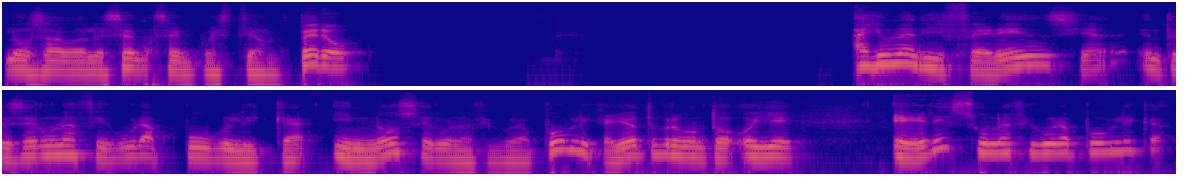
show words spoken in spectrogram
los adolescentes en cuestión. Pero hay una diferencia entre ser una figura pública y no ser una figura pública. Yo te pregunto, oye, ¿eres una figura pública?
